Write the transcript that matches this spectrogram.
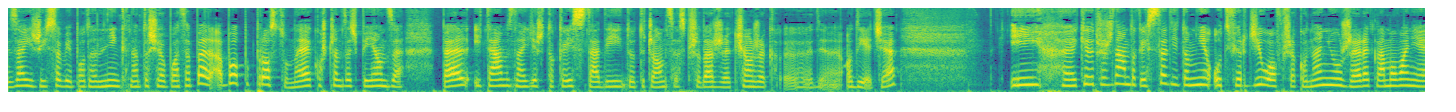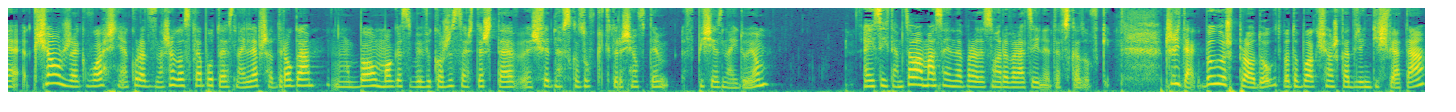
zajrzyj sobie po ten link na to się opłaca.pl albo po prostu na jak oszczędzać pieniądze.pl i tam znajdziesz to case study dotyczące sprzedaży książek o diecie. I e, kiedy przeczytałam takie study, to mnie utwierdziło w przekonaniu, że reklamowanie książek właśnie akurat z naszego sklepu to jest najlepsza droga, bo mogę sobie wykorzystać też te świetne wskazówki, które się w tym wpisie znajdują. A jest ich tam cała masa i naprawdę są rewelacyjne te wskazówki. Czyli tak, był już produkt, bo to była książka Drinki Świata.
